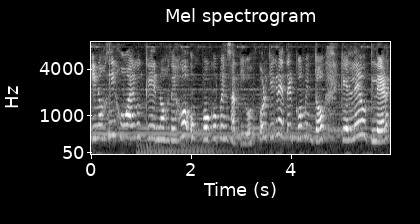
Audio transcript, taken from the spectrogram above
y nos dijo algo que nos dejó un poco pensativos, porque Gretel comentó que Leo Clerc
